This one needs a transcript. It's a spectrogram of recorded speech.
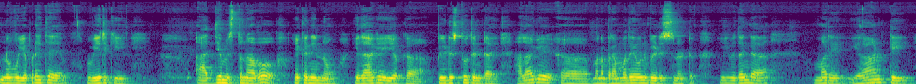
నువ్వు ఎప్పుడైతే వీరికి ఆద్యం ఇస్తున్నావో ఇక నిన్ను ఇలాగే ఈ యొక్క పీడిస్తూ తింటాయి. అలాగే మన బ్రహ్మదేవుని పీడిస్తున్నట్టు. ఈ విధంగా మరి ఇలాంటి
